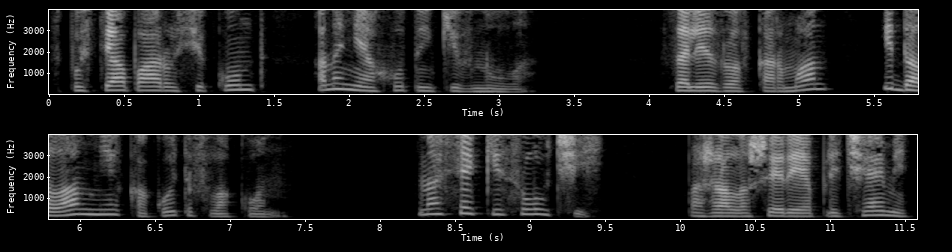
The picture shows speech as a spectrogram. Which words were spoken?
Спустя пару секунд она неохотно кивнула. Залезла в карман и дала мне какой-то флакон. «На всякий случай», — пожала Шерия плечами,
